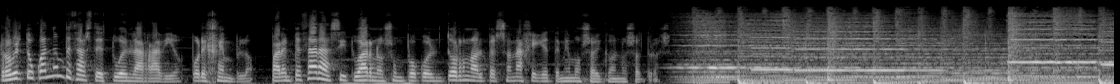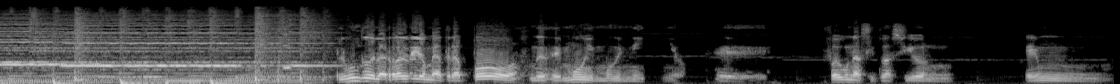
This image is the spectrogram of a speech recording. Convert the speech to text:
Roberto, ¿cuándo empezaste tú en la radio, por ejemplo? Para empezar a situarnos un poco en torno al personaje que tenemos hoy con nosotros. El mundo de la radio me atrapó desde muy, muy niño. Eh, fue una situación en un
